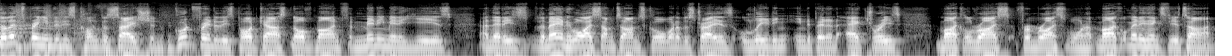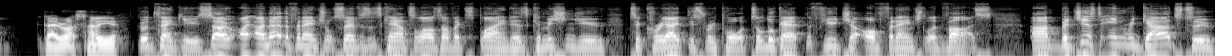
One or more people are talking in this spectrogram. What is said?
So let's bring into this conversation a good friend of this podcast and of mine for many, many years, and that is the man who I sometimes call one of Australia's leading independent actuaries, Michael Rice from Rice Warner. Michael, many thanks for your time. Good day, Ross. How are you? Good, thank you. So I, I know the Financial Services Council, as I've explained, has commissioned you to create this report to look at the future of financial advice. Um, but just in regards to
